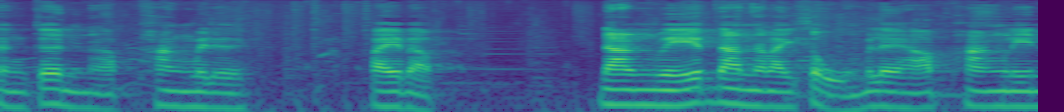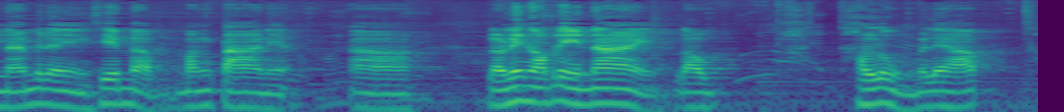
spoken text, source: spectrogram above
จังเกิลนะครับพังไปเลย ไปแบบดันเวฟดันอะไรสูงไปเลยครับ พังเลนนั้นไปเลยอย่างเช่นแบบบางตาเนี่ยอ่าเราเล่นออฟเลนได้ เราถลุงไปเลยครับถ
